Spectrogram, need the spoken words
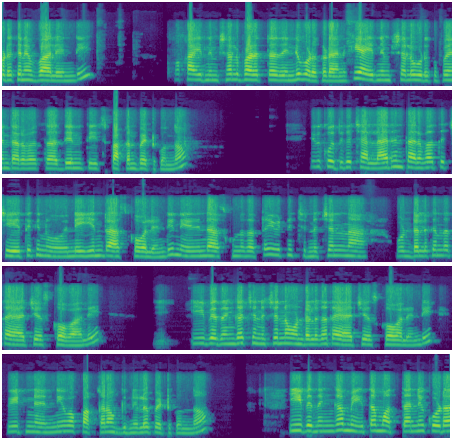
ఉడకనివ్వాలండి. ఒక ఐదు నిమిషాలు పడుతుందండి ఉడకడానికి. ఐదు నిమిషాలు ఉడికిపోయిన తర్వాత దీన్ని తీసి పక్కన పెట్టుకుందాం. ఇది కొద్దిగా చల్లారిన తర్వాత చేతికి నెయ్యిని రాసుకోవాలండి. నెయ్యిని రాసుకున్న తర్వాత వీటిని చిన్న చిన్న ఉండల కింద తయారు చేసుకోవాలి. ఈ విధంగా చిన్న చిన్న ఉండలుగా తయారు చేసుకోవాలండి. వీటిని అన్ని ఒక పక్కన ఒక గిన్నెలో పెట్టుకుందాం. ఈ విధంగా మిగతా మొత్తాన్ని కూడా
